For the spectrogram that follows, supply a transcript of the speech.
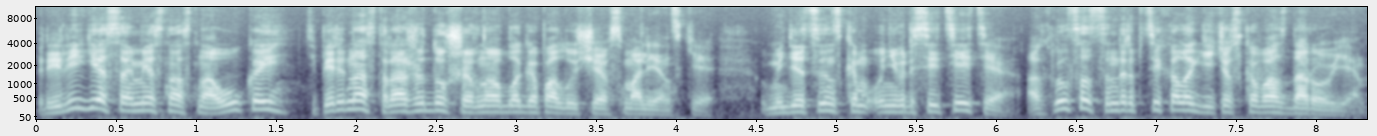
Религия совместно с наукой теперь на страже душевного благополучия в Смоленске. В медицинском университете открылся Центр психологического здоровья.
